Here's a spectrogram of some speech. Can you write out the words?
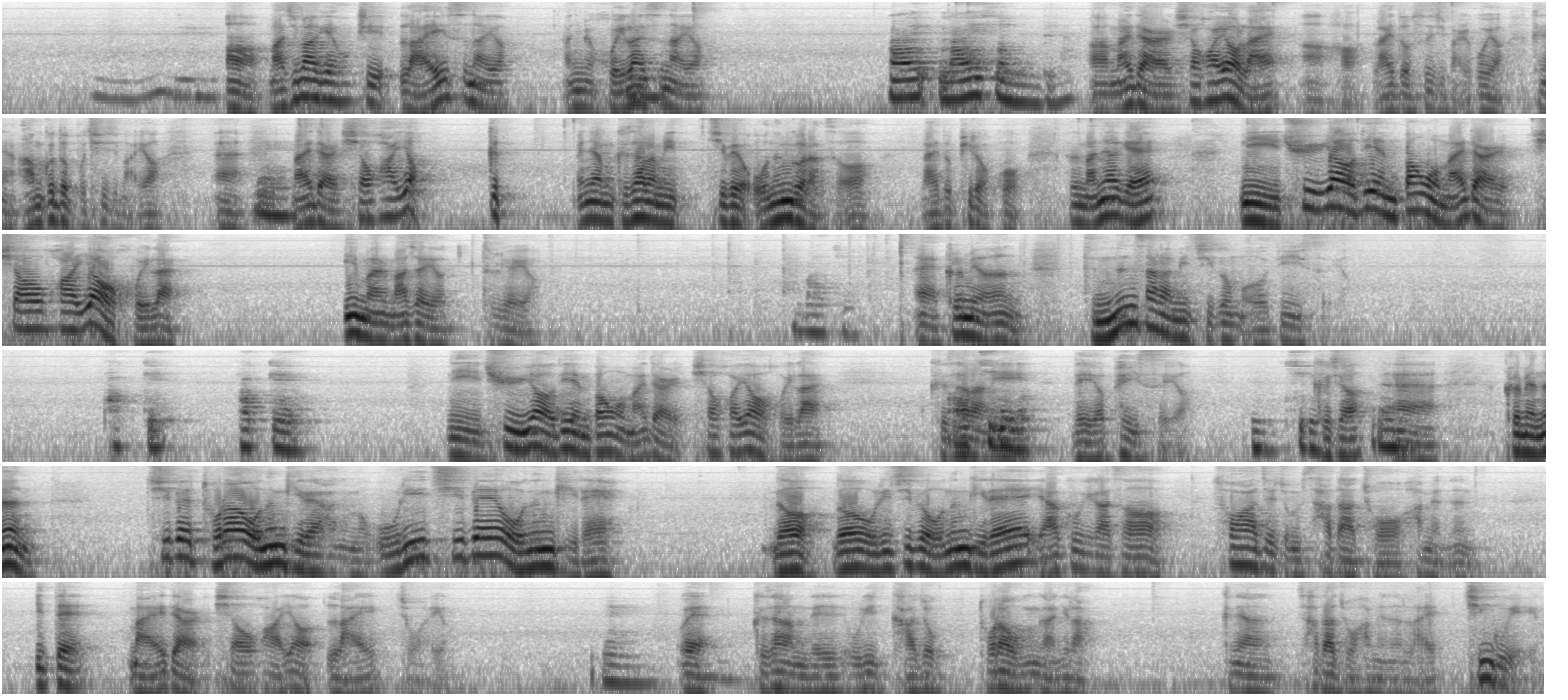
어, 마지막에 혹시 라이 쓰나요? 아니면 回来 쓰나요? 라이, 라이 썼는데요. 아, 买点儿消化药来. 아, 好, 라이도 쓰지 말고요. 그냥 아무것도 붙이지 마요. 예, 네. 买点儿消化药. 끝. 왜냐면 그 사람이 집에 오는 거라서 라이도 필요 없고. 그래서 만약에 你去药店帮我买点儿消化药回来. 이 말 맞아요? 틀려요? 맞아요. 예, 그러면 듣는 사람이 지금 어디 있어요? 밖에, 밖에요. 你去药店帮我买点儿消化药回来. 그 아, 사람이 집에요? 내 옆에 있어요. 음, 집에. 그죠? 네. 예. 그러면은 집에 돌아오는 길에 아니면 우리 집에 오는 길에 너, 너 우리 집에 오는 길에 약국에 가서 소화제 좀 사다 줘 하면은 이때 买点儿消化药来 좋아요. 네. 왜? 그 사람 내 우리 가족 돌아오는 거 아니라 그냥 사다 줘 하면은 라이 친구예요.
